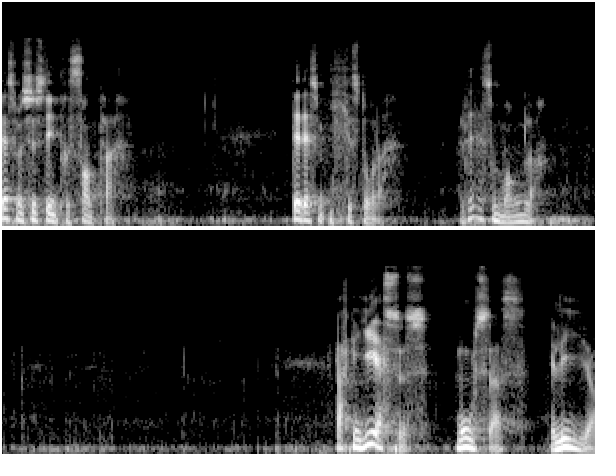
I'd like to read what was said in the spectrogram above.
Det som jeg syns er interessant her, det er det som ikke står der. Det er det som mangler. Verken Jesus, Moses, Elia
